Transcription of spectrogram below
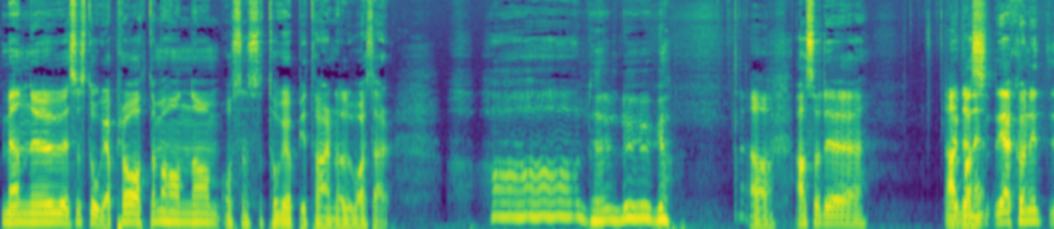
Men nu så stod jag och pratade med honom och sen så tog jag upp gitarren och det var så här. Halleluja. Ja. Alltså det... Ja, den var, jag, kunde inte,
